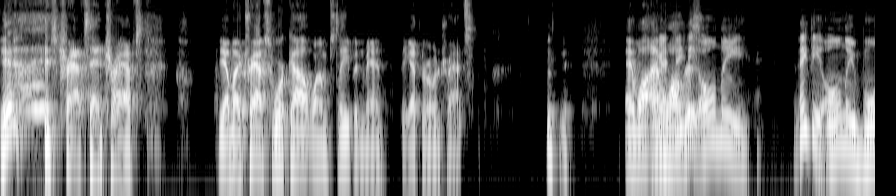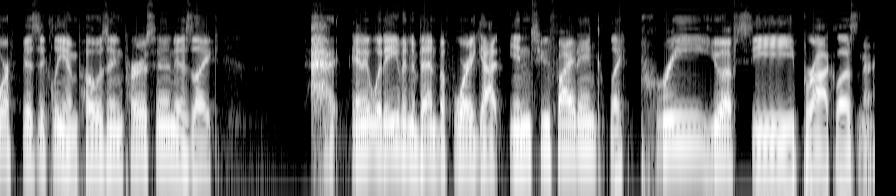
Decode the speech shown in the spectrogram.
Yeah, his traps had traps. Yeah, my traps work out while I'm sleeping, man. They got their own traps. and while Like, and I think this, the only, I think the only more physically imposing person is like, and it would even have been before he got into fighting, like pre UFC Brock Lesnar.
